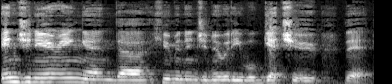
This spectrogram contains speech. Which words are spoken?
engineering and uh, human ingenuity will get you there.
